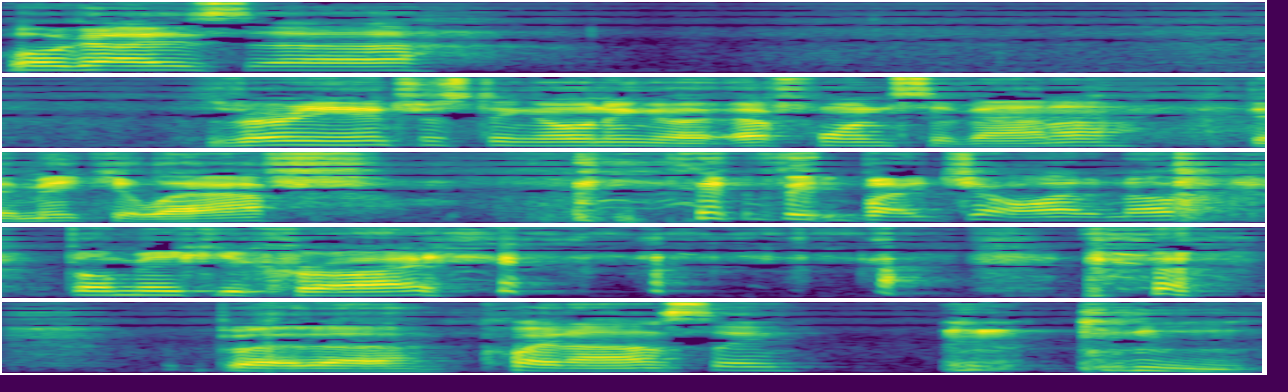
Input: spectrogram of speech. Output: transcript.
Well, guys, uh, it's very interesting owning a F1 Savannah. They make you laugh. if they bite you hard enough, they'll make you cry. but uh, quite honestly, he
